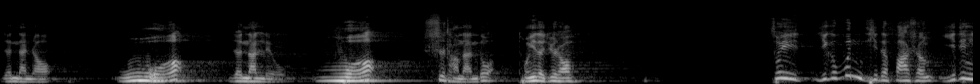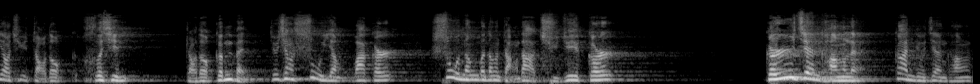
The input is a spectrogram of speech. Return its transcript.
人难招，我人难留，我市场难做。同意的举手。所以，一个问题的发生，一定要去找到核心。找到根本，就像树一样挖根儿。树能不能长大，取决于根儿。根儿健康了，干就健康，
